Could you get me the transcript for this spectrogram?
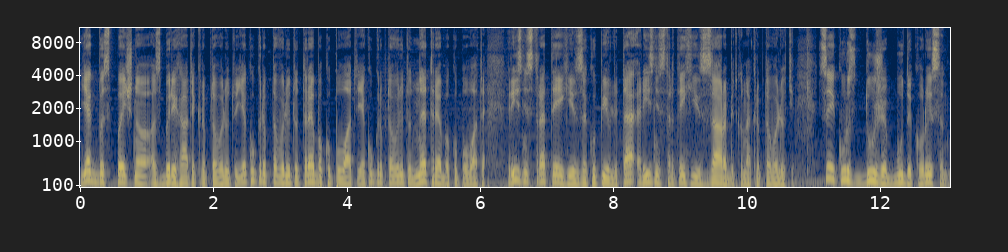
як безпечно зберігати криптовалюту, яку криптовалюту треба купувати, яку криптовалюту не треба купувати, різні стратегії закупівлі та різні стратегії заробітку на криптовалюті. Цей курс дуже буде корисним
